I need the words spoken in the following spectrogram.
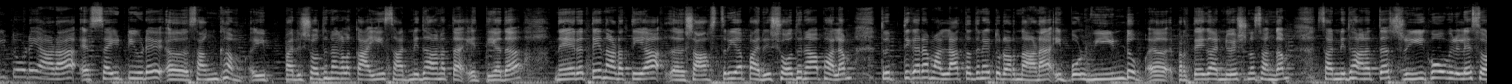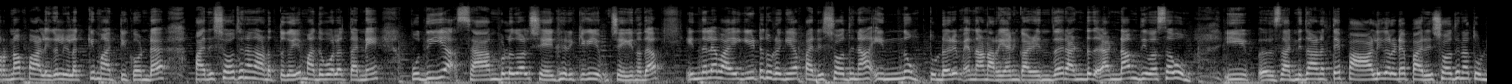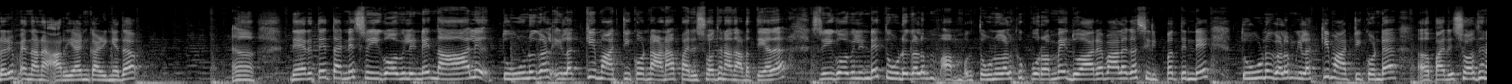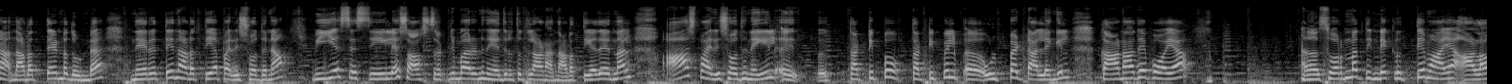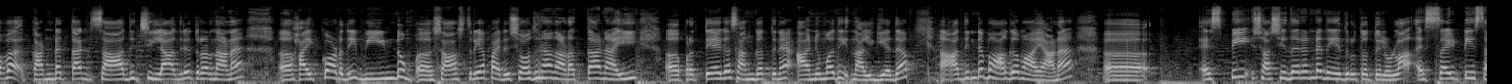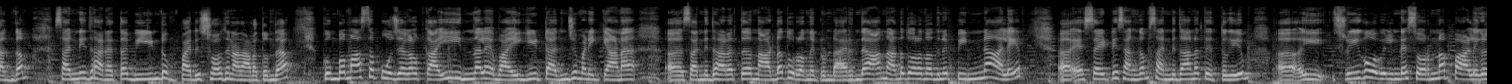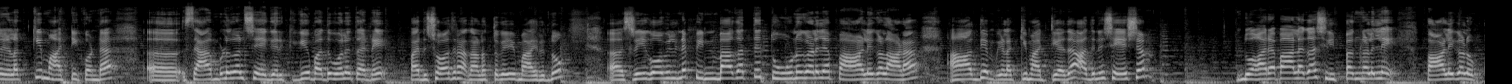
വൈകിട്ടോടെയാണ് എസ് ഐ ടിയുടെ സംഘം ഈ പരിശോധനകൾക്കായി സന്നിധാനത്ത് എത്തിയത്. നേരത്തെ നടത്തിയ ശാസ്ത്രീയ പരിശോധനാ ഫലം തൃപ്തികരമല്ലാത്തതിനെ തുടർന്നാണ് ഇപ്പോൾ വീണ്ടും പ്രത്യേക അന്വേഷണ സംഘം സന്നിധാനത്ത് ശ്രീകോവിലിലെ സ്വർണപ്പാളികൾ ഇളക്കി മാറ്റിക്കൊണ്ട് പരിശോധന നടത്തുകയും അതുപോലെ തന്നെ പുതിയ സാമ്പിളുകൾ ശേഖരിക്കുകയും ചെയ്യുന്നത്. ഇന്നലെ വൈകിട്ട് തുടങ്ങിയ പരിശോധന ഇന്നും തുടരും എന്നാണ് അറിയാൻ കഴിയുന്നത്. രണ്ട് രണ്ടാം ദിവസവും ഈ സന്നിധാനത്തെ പാളികളുടെ പരിശോധന തുടരും. എന്നാണ് അറിയാൻ കഴിഞ്ഞത്. നേരത്തെ തന്നെ ശ്രീകോവിലിന്റെ നാല് തൂണുകൾ ഇളക്കി മാറ്റിക്കൊണ്ടാണ് പരിശോധന നടത്തിയത്. ശ്രീകോവിലിന്റെ തൂണുകളും തൂണുകൾക്ക് പുറമെ ദ്വാരപാലക ശില്പത്തിന്റെ തൂണുകളും ഇളക്കി മാറ്റിക്കൊണ്ട് പരിശോധന നടത്തേണ്ടതുണ്ട്. നേരത്തെ നടത്തിയ പരിശോധന വി എസ് എസ് സിയിലെ ശാസ്ത്രജ്ഞന്മാരുടെ നേതൃത്വത്തിലാണ് നടത്തിയത്. എന്നാൽ ആ പരിശോധനയിൽ തട്ടിപ്പ് തട്ടിപ്പിൽ ഉൾപ്പെട്ട അല്ലെങ്കിൽ കാണാതെ പോയ സ്വർണത്തിന്റെ കൃത്യമായ അളവ് കണ്ടെത്താൻ സാധിച്ചില്ല. അതിനെ തുടർന്നാണ് ഹൈക്കോടതി വീണ്ടും ശാസ്ത്രീയ പരിശോധന നടത്താനായി പ്രത്യേക സംഘത്തിന് അനുമതി നൽകിയത്. അതിന്റെ ഭാഗമായാണ് എസ് പി ശശിധരന്റെ നേതൃത്വത്തിലുള്ള എസ് ഐ ടി സംഘം സന്നിധാനത്ത് വീണ്ടും പരിശോധന നടത്തുന്നത്. കുംഭമാസ പൂജകൾക്കായി ഇന്നലെ വൈകിട്ട് അഞ്ച് മണിക്കാണ് സന്നിധാനത്ത് നട തുറന്നിട്ടുണ്ടായിരുന്നത്. ആ നട തുറന്നതിന് പിന്നാലെ എസ് ഐ ടി സംഘം സന്നിധാനത്ത് എത്തുകയും ഈ ശ്രീകോവിലിന്റെ സ്വർണപ്പാളികൾ ഇളക്കി മാറ്റിക്കൊണ്ട് സാമ്പിളുകൾ ശേഖരിക്കുകയും അതുപോലെ തന്നെ പരിശോധന നടത്തുകയുമായിരുന്നു. ശ്രീകോവിലിന്റെ പിൻഭാഗത്തെ തൂണുകളിലെ പാളികളാണ് ആദ്യം ഇളക്കി മാറ്റിയത്. അതിനുശേഷം ദ്വാരപാലക ശില്പങ്ങളിലെ പാളികളും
